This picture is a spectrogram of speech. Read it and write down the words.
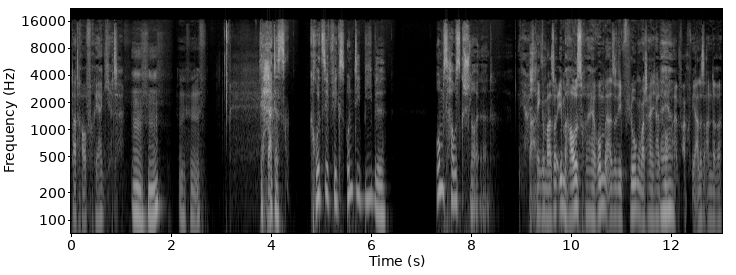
darauf reagierte. Mhm. Mhm. Der ja. hat das Kruzifix und die Bibel ums Haus geschleudert. Ja, ich Wahnsinn. denke mal so im Haus herum, also die flogen wahrscheinlich halt ja, auch ja. einfach wie alles andere.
